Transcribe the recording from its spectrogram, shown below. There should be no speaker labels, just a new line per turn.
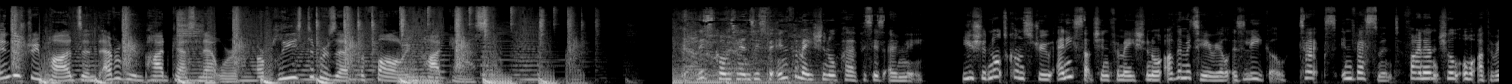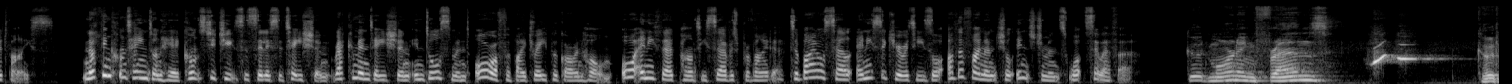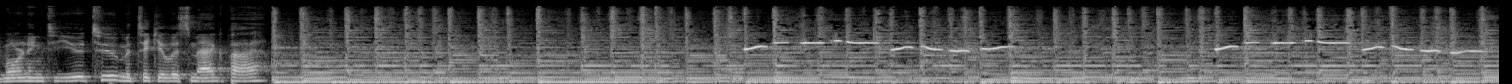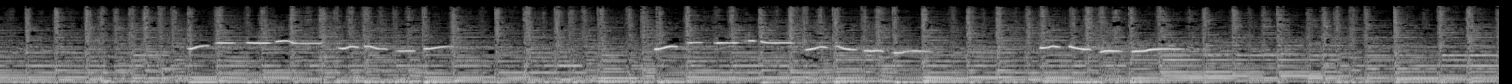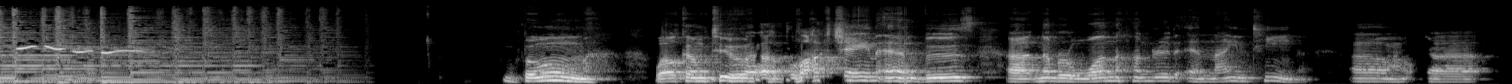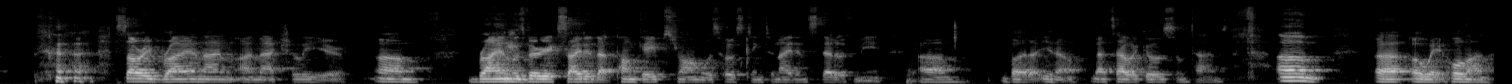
Industry Pods and Evergreen Podcast Network are pleased to present the following podcast.
This content is for informational purposes only. You should not construe any such information or other material as legal, tax, investment, financial, or other advice. Nothing contained on here constitutes a solicitation, recommendation, endorsement, or offer by Draper Goren Holm or any third party service provider to buy or sell any securities or other financial instruments whatsoever.
Good morning, friends. Good morning to you too, meticulous magpie. Boom. Welcome to uh, Blockchain and Booze uh, number 119. Um, uh, sorry, Brian, I'm, I'm actually here. Um, Brian was very excited that Punk Ape Strong was hosting tonight instead of me. Um, but, uh, you know, that's how it goes sometimes. Um, uh, oh, wait, hold on.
